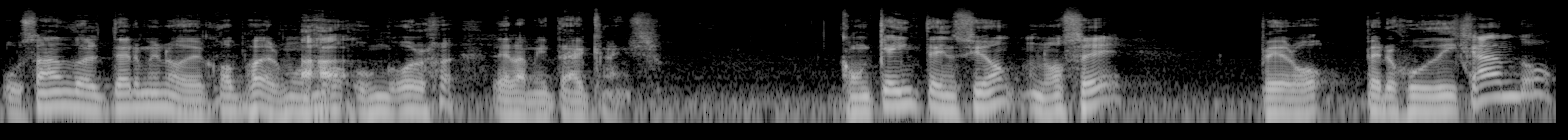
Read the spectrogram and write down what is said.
usando el término de Copa del Mundo, un gol de la mitad del cancho. ¿Con qué intención? No sé, pero perjudicando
